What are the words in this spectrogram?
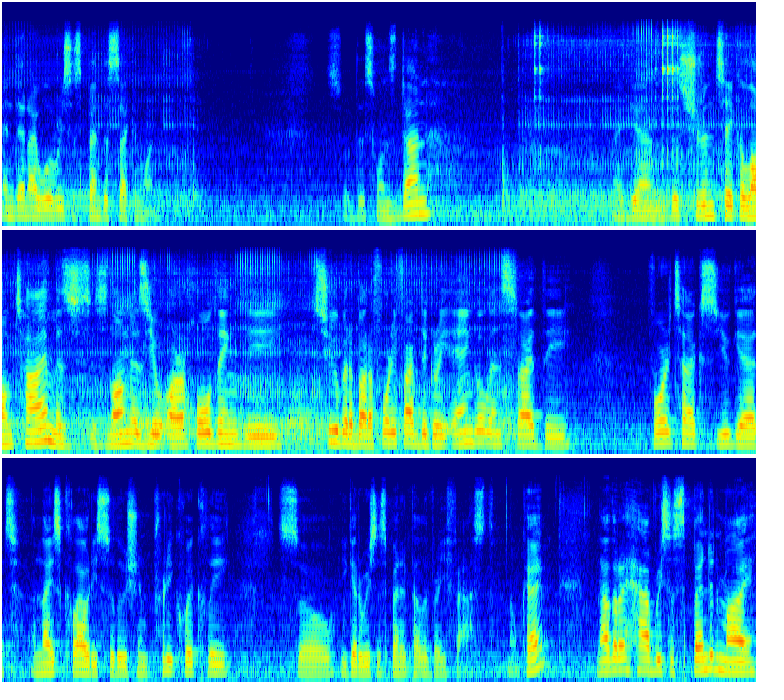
and then I will resuspend the second one. So this one's done. Again, this shouldn't take a long time as, as long as you are holding the tube at about a 45 degree angle inside the vortex, you get a nice cloudy solution pretty quickly. So you get a resuspended pellet very fast. Okay. Now that I have resuspended my,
